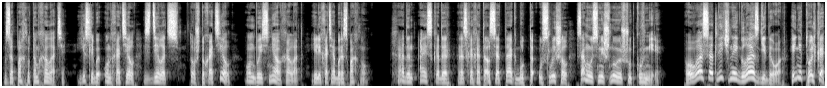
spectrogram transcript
в запахнутом халате. Если бы он хотел сделать то, что хотел, он бы снял халат или хотя бы распахнул. Хаден Айскадер расхохотался так, будто услышал самую смешную шутку в мире. «У вас отличный глаз, Гидеор, и не только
